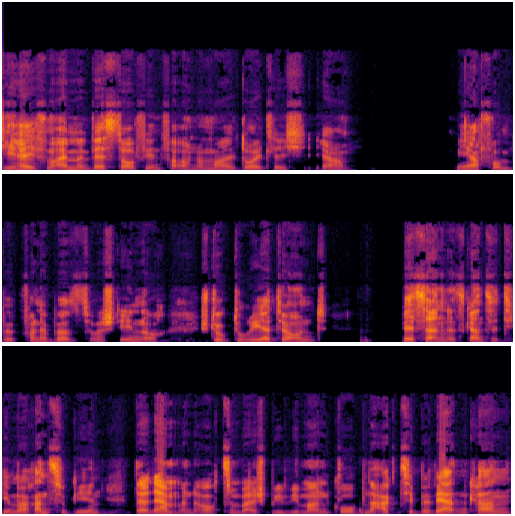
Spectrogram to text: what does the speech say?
die helfen einem Investor auf jeden Fall auch nochmal deutlich, ja, mehr vom, von der Börse zu verstehen, auch strukturierter und besser an das ganze Thema ranzugehen. Da lernt man auch zum Beispiel, wie man grob eine Aktie bewerten kann.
